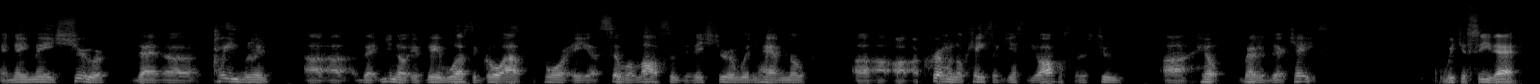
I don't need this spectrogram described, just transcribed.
and they made sure that uh, Cleveland uh, uh, that you know if they was to go out for a, a civil lawsuit that they sure wouldn't have no uh, a, a, criminal case against the officers to uh, help better their case. We can see that.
